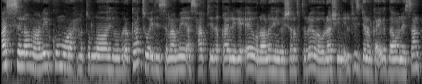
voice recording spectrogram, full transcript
asalaamu calaykum waraxmatullaahi wabarakaatu waa idin salaamay asxaabteyda qaaliga ee walaalahayga sharafta leh waa walaashiin ilfis janalka iga daawanaysaan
